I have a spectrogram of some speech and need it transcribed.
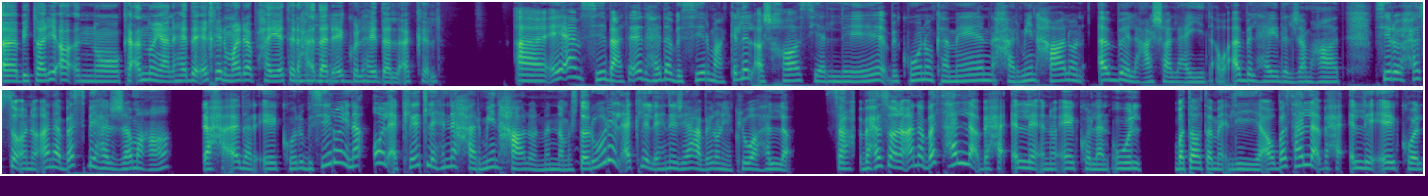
آه، بطريقة إنه كأنه يعني هيدا آخر مرة بحياتي رح أقدر آكل هيدا الأكل. اي ام سي بعتقد هيدا بصير مع كل الأشخاص يلي بيكونوا كمان حارمين حالهم قبل عشاء العيد أو قبل هيدي الجمعات. بصيروا يحسوا إنه أنا بس بهالجمعة رح أقدر آكل وبصيروا ينقوا الأكلات اللي هن حارمين حالهم منها. مش ضروري الأكل اللي هن جاي على بالهم ياكلوها هلأ. صح. بحسوا إنه أنا بس هلأ بحق لي إنه آكل لنقول بطاطا مقلية أو بس هلأ بحق لي آكل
